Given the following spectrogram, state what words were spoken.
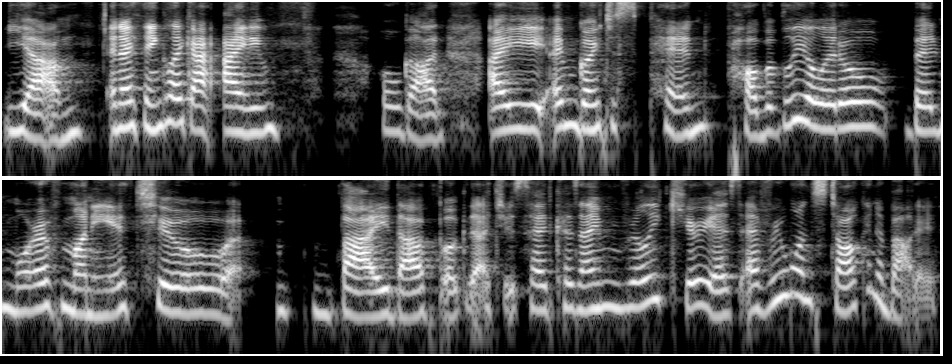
Yeah. And I think like I, I oh god i i'm going to spend probably a little bit more of money to buy that book that you said because I'm really curious. Everyone's talking about it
